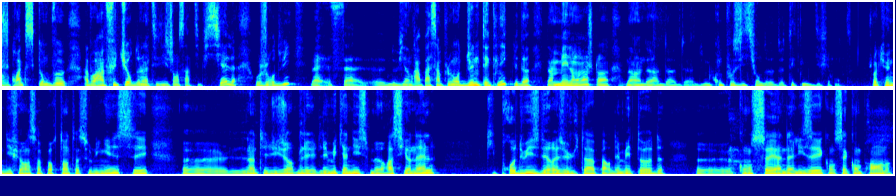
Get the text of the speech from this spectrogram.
Je crois que si on veut avoir un futur de l'intelligence artificielle aujourd'hui, ben, ça euh, ne viendra pas simplement d'une technique, mais d'un mélange, d'une composition de, techniques différentes. Je crois qu'il y a une différence importante à souligner, c'est euh, les mécanismes rationnels qui produisent des résultats par des méthodes euh, qu'on sait analyser, qu'on sait comprendre,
